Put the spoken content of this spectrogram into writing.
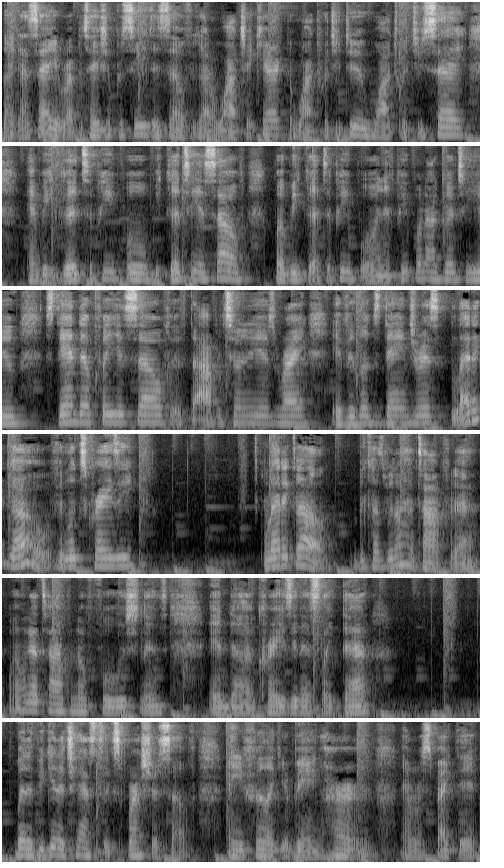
like I said, your reputation precedes itself. You got to watch your character, watch what you do, watch what you say, and be good to people. Be good to yourself, but be good to people. And if people are not good to you, stand up for yourself. If the opportunity is right, if it looks dangerous, let it go. If it looks crazy, let it go because we don't have time for that. We don't got time for no foolishness and uh, craziness like that. But if you get a chance to express yourself and you feel like you're being heard and respected,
